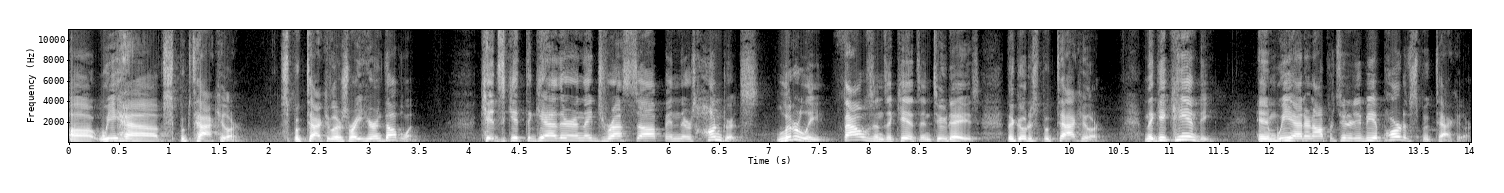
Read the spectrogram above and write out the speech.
Uh, we have Spooktacular. Spooktacular is right here in Dublin. Kids get together and they dress up, and there's hundreds literally thousands of kids in two days that go to Spooktacular. And they get candy. And we had an opportunity to be a part of Spooktacular.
